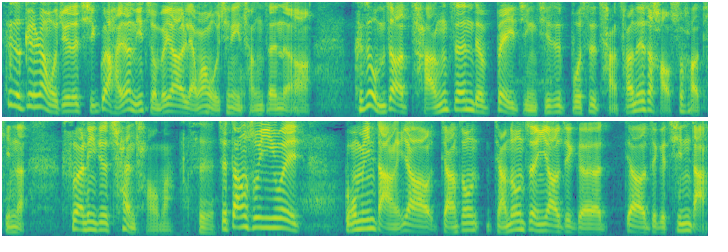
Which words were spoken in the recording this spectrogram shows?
这个更让我觉得奇怪，好像你准备要两万五千里长征了啊！可是我们知道长征的背景其实不是长长征是好说好听的，说难听就是窜逃嘛。是，就当初因为国民党要蒋中蒋中正要这个要这个清党。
